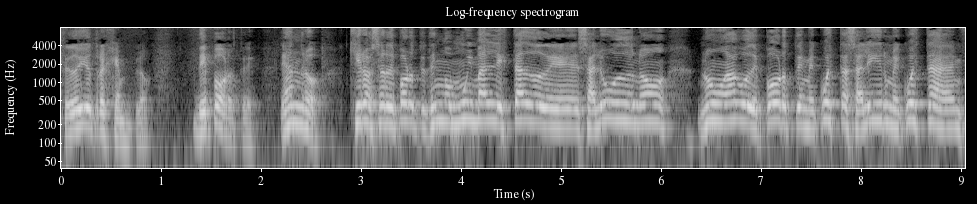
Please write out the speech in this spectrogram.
te doy otro ejemplo. Deporte. Leandro, quiero hacer deporte, tengo muy mal estado de salud, no, no hago deporte, me cuesta salir, me cuesta...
